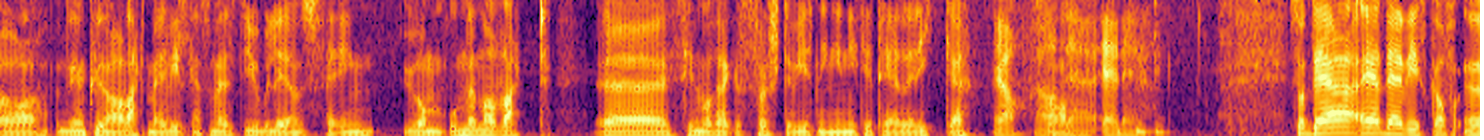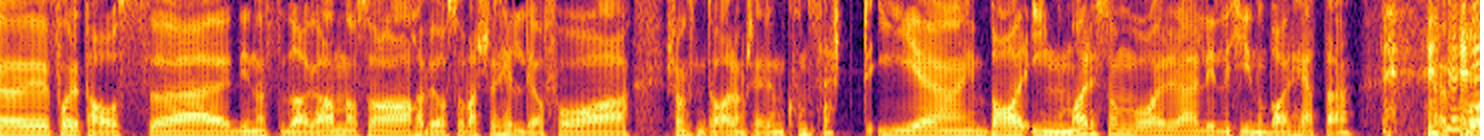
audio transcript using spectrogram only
og Den kunne ha vært med i hvilken som helst jubileumsfeiring, om, om den har vært uh, Cinematekets første visning i 93 eller ikke. Ja, ja det er det. Så det er det vi skal øh, foreta oss øh, de neste dagene. Og så har vi også vært så heldige å få sjansen til å arrangere en konsert i øh, Bar Ingmar, som vår lille kinobar heter. Eh, På,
